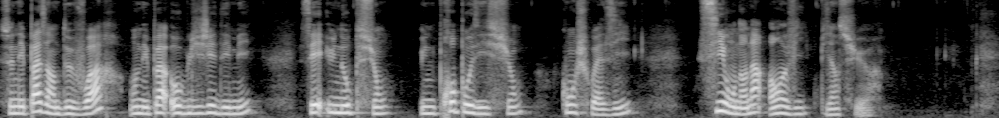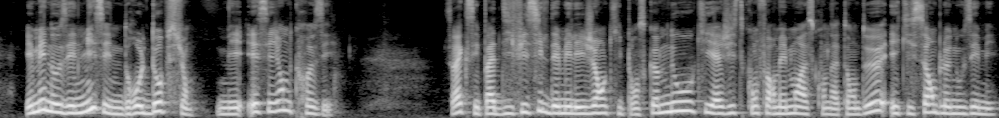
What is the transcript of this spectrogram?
Ce n'est pas un devoir, on n'est pas obligé d'aimer, c'est une option, une proposition qu'on choisit, si on en a envie, bien sûr. Aimer nos ennemis, c'est une drôle d'option, mais essayons de creuser. C'est vrai que c'est pas difficile d'aimer les gens qui pensent comme nous, qui agissent conformément à ce qu'on attend d'eux et qui semblent nous aimer.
